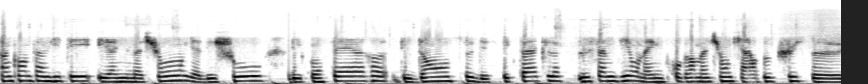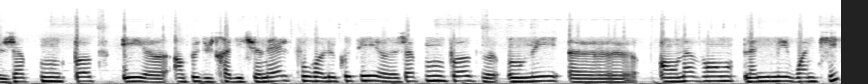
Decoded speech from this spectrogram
50 invités et animations. Il y a des shows, des concerts, des danses, des spectacles. Le samedi, on a une programmation qui est un peu plus euh, Japon pop et euh, un peu du traditionnel. Pour le côté euh, Japon pop, on met en avant l'animé One Piece.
